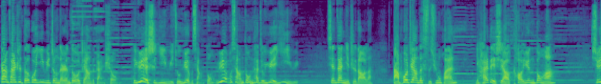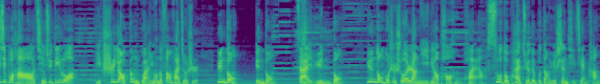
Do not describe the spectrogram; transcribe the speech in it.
但凡是得过抑郁症的人都有这样的感受，他越是抑郁就越不想动，越不想动他就越抑郁。现在你知道了，打破这样的死循环，你还得是要靠运动啊。学习不好，情绪低落，比吃药更管用的方法就是运动，运动，再运动。运动不是说让你一定要跑很快啊，速度快绝对不等于身体健康。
